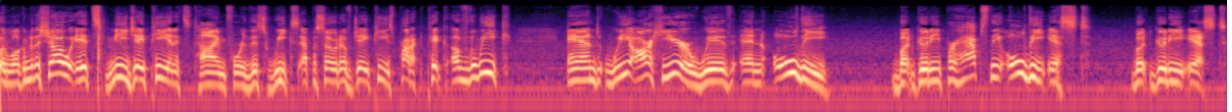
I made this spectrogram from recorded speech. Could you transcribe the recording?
And welcome to the show. It's me, JP, and it's time for this week's episode of JP's Product Pick of the Week. And we are here with an oldie but goodie, perhaps the oldiest but goodieist.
